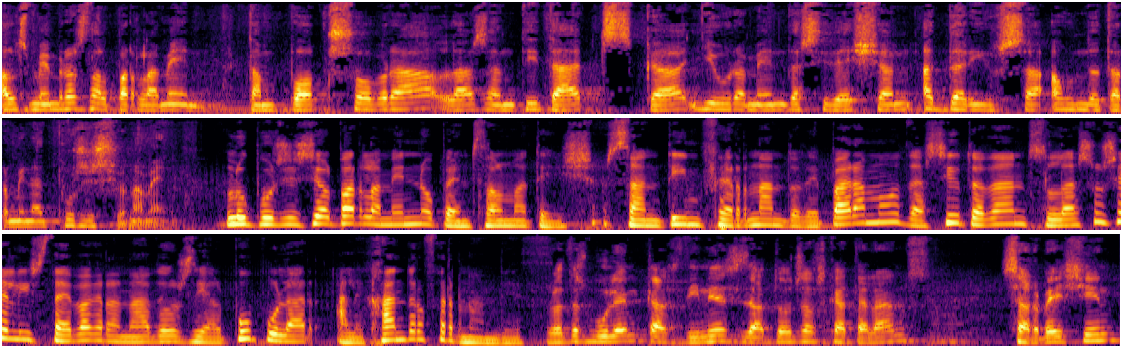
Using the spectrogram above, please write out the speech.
els membres del Parlament, tampoc sobre les entitats que lliurement decideixen adherir-se a un determinat posicionament. L'oposició al Parlament no pensa el mateix. Sentim Fernando de Páramo, de Ciutadans, la socialista Eva Granados i el popular Alejandro Fernández. Nosaltres volem que els diners de tots els catalans serveixin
